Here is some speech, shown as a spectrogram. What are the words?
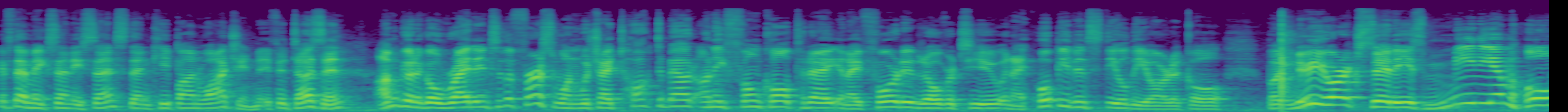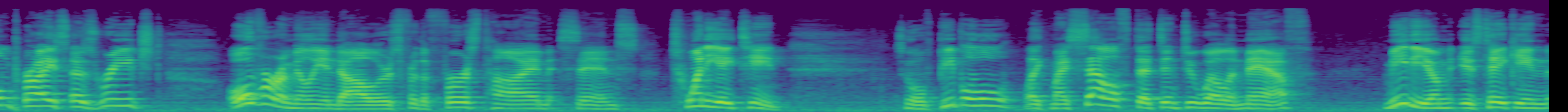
If that makes any sense, then keep on watching. If it doesn't, I'm going to go right into the first one, which I talked about on a phone call today, and I forwarded it over to you, and I hope you didn't steal the article. But New York City's medium home price has reached over a million dollars for the first time since 2018. So if people like myself that didn't do well in math, medium is taking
